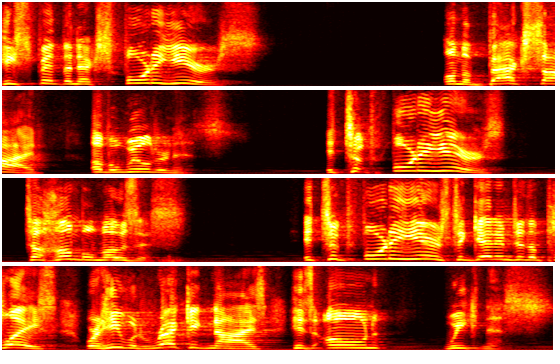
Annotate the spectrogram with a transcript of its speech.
He spent the next 40 years on the backside of a wilderness. It took 40 years to humble Moses. It took 40 years to get him to the place where he would recognize his own weakness.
